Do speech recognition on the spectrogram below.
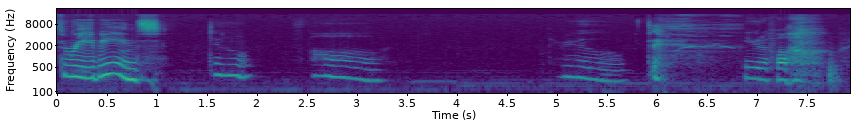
three beans. Don't fall through. Beautiful.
